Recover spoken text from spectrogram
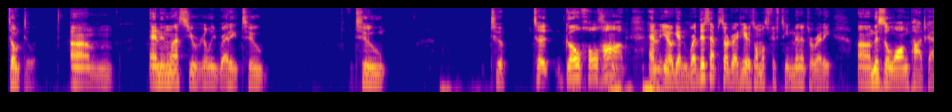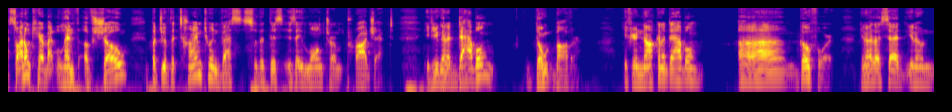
don't do it. Um, and unless you're really ready to to to to go whole hog. And, you know, again, this episode right here is almost 15 minutes already. Um, this is a long podcast. So I don't care about length of show, but you have the time to invest so that this is a long-term project. If you're going to dabble, don't bother. If you're not going to dabble, uh, go for it. You know, as I said, you know,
